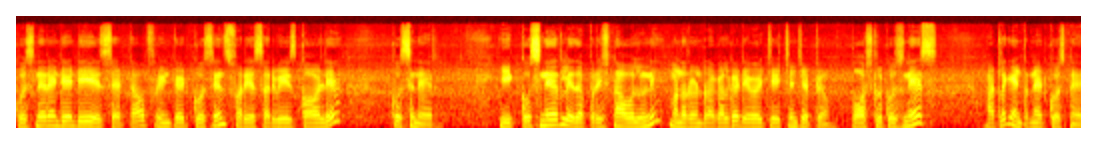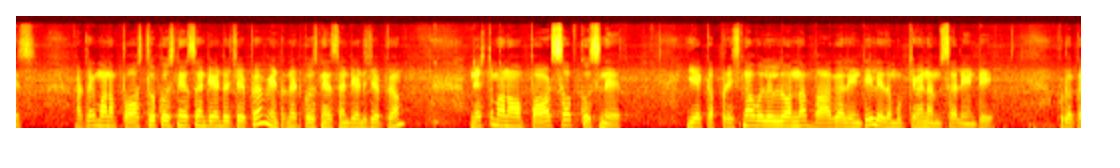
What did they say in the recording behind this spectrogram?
క్వశ్చనేర్ అంటే ఏంటి? Set of printed questions for a service called a questionnaire ఈ క్వశ్చనేర్ లేదా ప్రశ్నావళిని మనం రెండు రకాలుగా డివైడ్ చేయొచ్చు అని చెప్పాం. పోస్టల్ క్వశ్చనేర్స్ అట్లాగే ఇంటర్నెట్ క్వశ్చనేర్స్ అట్లాగే మనం పోస్టల్ క్వశ్చనేర్స్ అంటే ఏంటో చెప్పాం ఇంటర్నెట్ క్వశ్చనేర్స్ అంటే ఏంటో చెప్పాం. నెక్స్ట్ మనం పార్ట్స్ ఆఫ్ క్వశ్చనేర్ ఈ యొక్క ప్రశ్నావళిలో ఉన్న భాగాలు ఏంటి? లేదా ముఖ్యమైన అంశాలు ఏంటి? ఇప్పుడు ఒక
